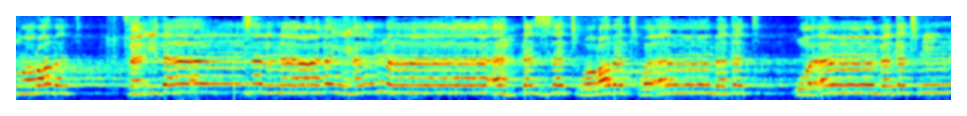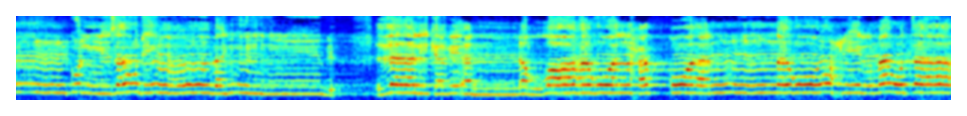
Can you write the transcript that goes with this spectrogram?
وربت فإذا أنزلنا عليها الماء اهتزت وربت وأنبتت وأنبتت من كل زوج بهيج. ذلك بأن الله هو الحق وأنه يحيي الموتى.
